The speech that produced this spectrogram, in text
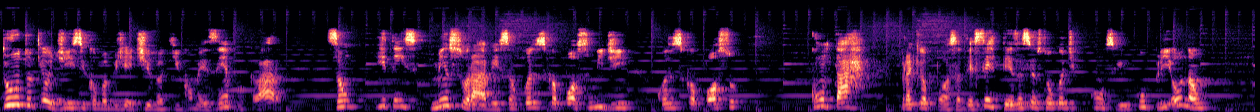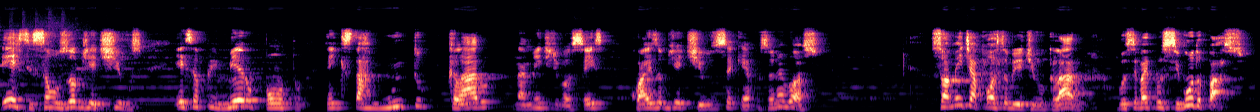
tudo que eu disse como objetivo aqui, como exemplo, claro, são itens mensuráveis, são coisas que eu posso medir, coisas que eu posso contar para que eu possa ter certeza se eu estou conseguindo cumprir ou não. Esses são os objetivos. Esse é o primeiro ponto. Tem que estar muito claro na mente de vocês quais objetivos você quer para o seu negócio. Somente após o objetivo claro, você vai para o segundo passo.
